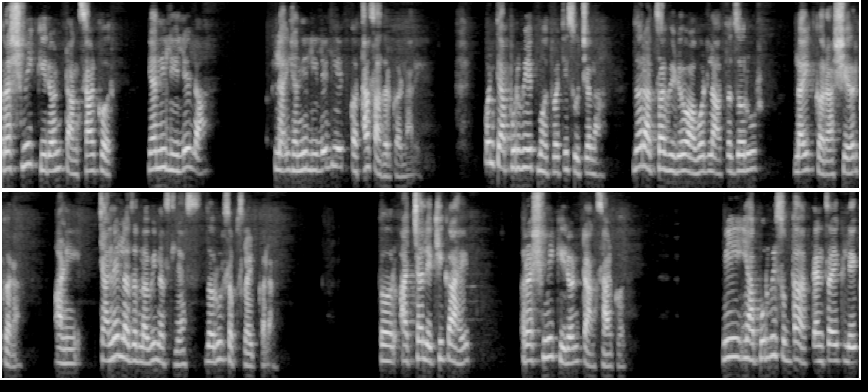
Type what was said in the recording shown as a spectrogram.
रश्मी किरण टांगसाळकर यांनी लिहिलेला यांनी लिहिलेली एक कथा सादर करणार आहे. पण त्यापूर्वी एक महत्वाची सूचना. जर आजचा व्हिडिओ आवडला तर जरूर लाईक करा शेअर करा आणि चॅनेलला जर नवीन असल्यास जरूर सबस्क्राईब करा. तर आजच्या लेखिका आहेत रश्मी किरण टांगसाळकर. मी यापूर्वी सुद्धा त्यांचा एक लेख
